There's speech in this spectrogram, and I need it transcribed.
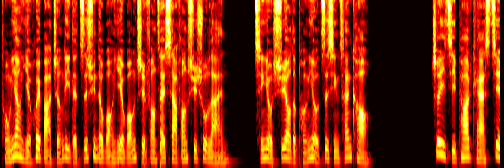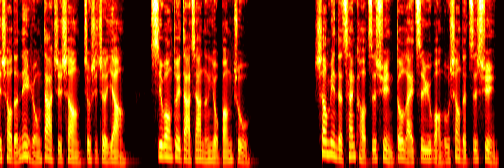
同样也会把整理的资讯的网页网址放在下方叙述栏。请有需要的朋友自行参考。这一集 Podcast 介绍的内容大致上就是这样，希望对大家能有帮助。上面的参考资讯都来自于网络上的资讯，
